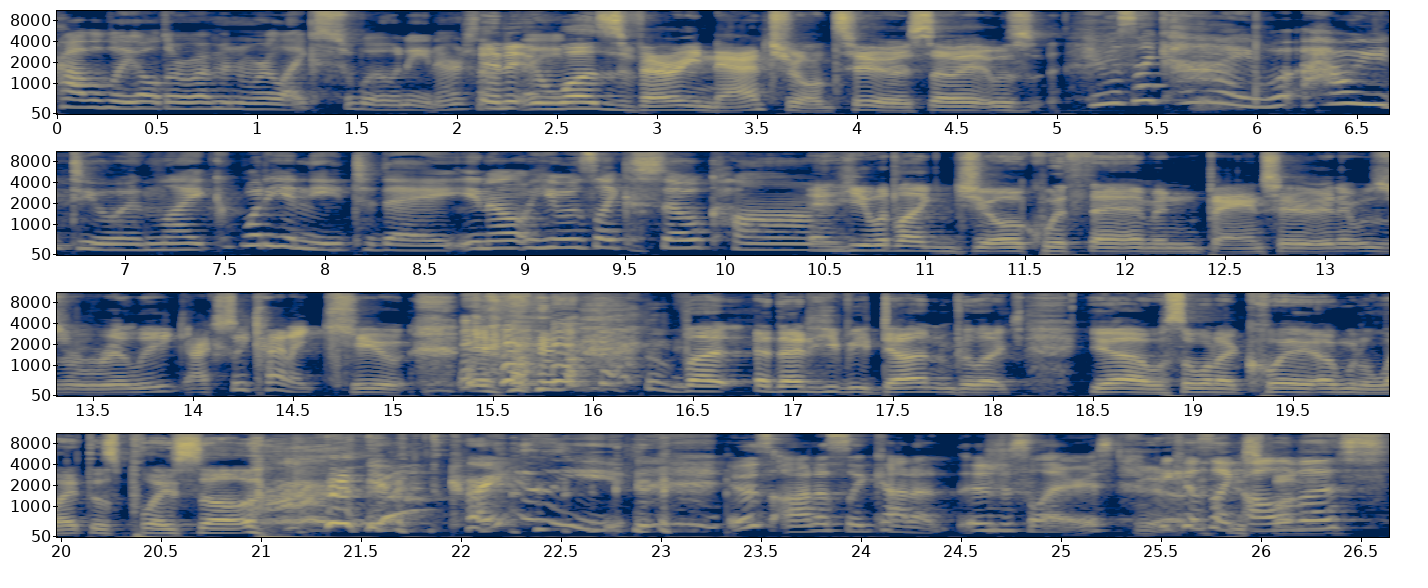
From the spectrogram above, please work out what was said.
probably older women were like swooning or something. and it was very natural too. So it was He was like, "Hi, wh- how are you doing? Like, what do you need today?" You know, he was like so calm. and he would like joke with them and banter and it was really actually kind of cute but and then he'd be done and be like yeah well, so when i quit i'm gonna light this place up it was crazy. it was honestly kind of it was just hilarious Yeah, because like all of us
